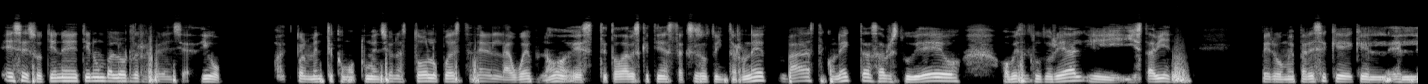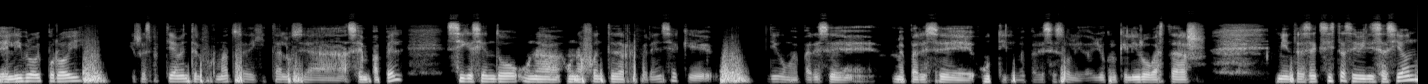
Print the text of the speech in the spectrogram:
Es eso, tiene, tiene un valor de referencia. Digo, actualmente, como tú mencionas, todo lo puedes tener en la web, ¿no? Este, toda vez que tienes acceso a tu internet, vas, te conectas, abres tu video o ves el tutorial y, está bien. Pero me parece que, el, el libro hoy por hoy y respectivamente el formato sea digital o sea, sea en papel, sigue siendo una, fuente de referencia que, digo, me parece, me parece útil, me parece sólido. Yo creo que el libro va a estar, mientras exista civilización,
